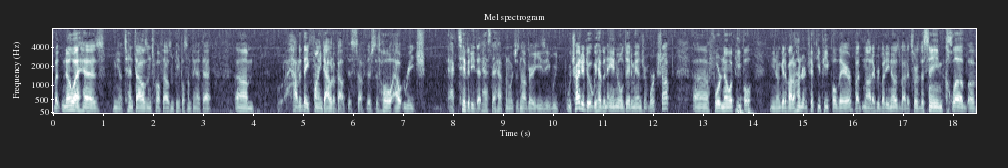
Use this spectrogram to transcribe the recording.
But NOAA has you know 10,000, 12,000 people, something like that. Um, how do they find out about this stuff? There's this whole outreach activity that has to happen, which is not very easy. We, we try to do it. We have an annual data management workshop uh, for NOAA people. You know, get about 150 people there, but not everybody knows about it. It's Sort of the same club of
